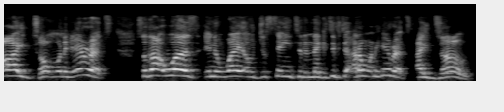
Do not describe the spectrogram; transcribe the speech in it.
I don't want to hear it. So that was in a way of just saying to the negativity, "I don't want to hear it." I don't.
